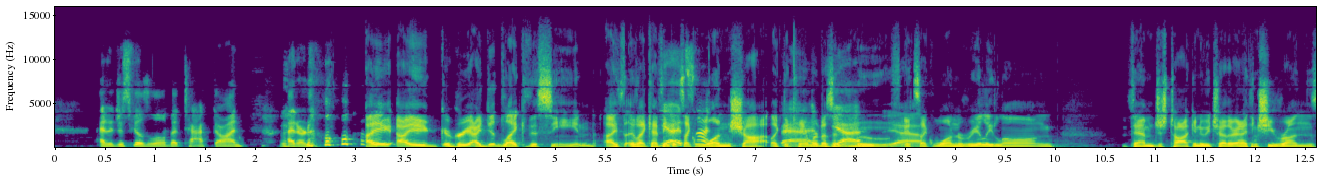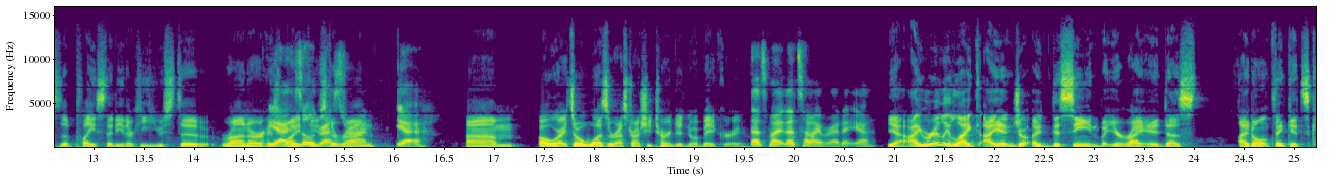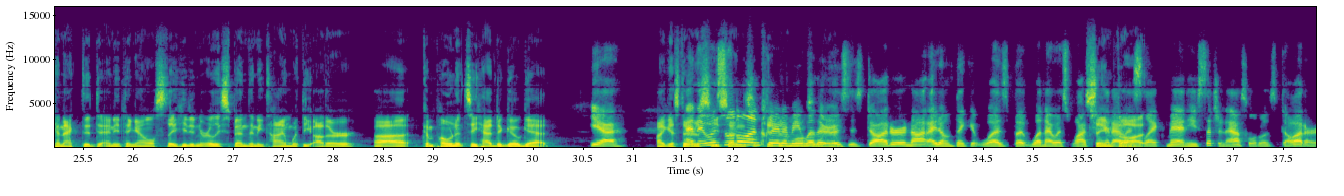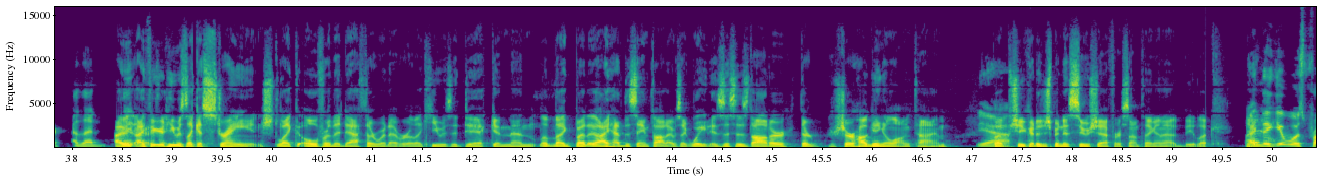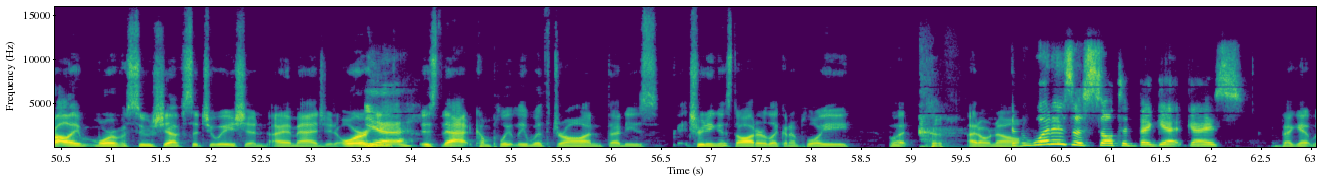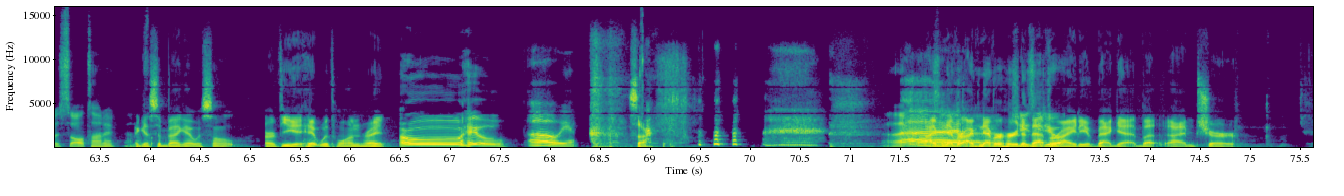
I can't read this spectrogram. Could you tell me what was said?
and it just feels a little bit tacked on. I don't know. I I agree. I did like the scene. I th- like. I think Yeah, it's, it's like one shot. Like the camera doesn't Yeah. move. Yeah. It's like one really long. Them just talking to each other, and I think she runs the place that either he used to run or his yeah, wife his old used to run. Yeah, run. Um. Oh right, so it was a restaurant. She turned it into a bakery. that's my that's how I read it. Yeah. Yeah, I really liked. I enjoyed the scene, but you're right. It does. I don't think it's connected to anything else. That he didn't really spend any time with the other uh, components he had to go get. Yeah. I guess there's. and it was a little unclear to me whether it was his daughter or not. I don't think it was, but when I was watching Same it, I was like, man, he's such an asshole to his daughter. And then I, later I was figured like, he was like estranged, like over the death or whatever. Like he was a dick, and then like, but I had the same thought. I was like, wait, is this his daughter? They're sure hugging a long time, yeah but she could have just been a sous chef or something, and that would be like. I yeah. think it was probably more of a sous chef situation I imagine or Yeah. he is that completely withdrawn that he's treating his daughter like an employee but I don't know And what is a salted baguette, guys? baguette with salt on it I guess a baguette with salt, or if you get hit with one, right? oh hell Oh yeah. Sorry, Uh, I've never, I've never heard of that joke. variety of baguette, but I'm sure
